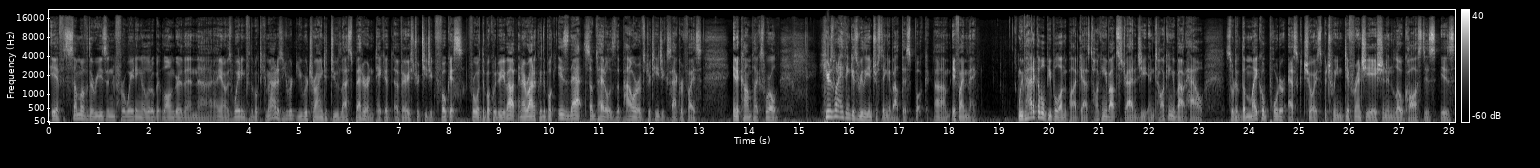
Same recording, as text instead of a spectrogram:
if some of the reason for waiting a little bit longer than uh, you know, is waiting for the book to come out is you were you were trying to do less better and take a, a, very strategic focus for what the book would be about. And ironically, the book is that subtitle is the power of strategic sacrifice in a complex world. Here's what I think is really interesting about this book, um, if I may. We've had a couple people on the podcast talking about strategy and talking about how sort of the Michael Porter esque choice between differentiation and low cost is is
